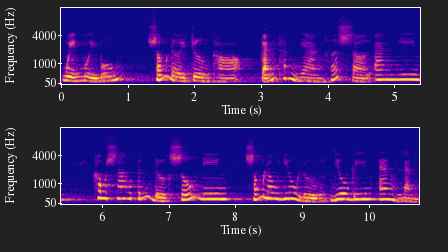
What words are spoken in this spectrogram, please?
Nguyện 14 Sống đời trường thọ, Cảnh thanh nhàn hết sợ an nhiên. Không sao tính được số niên, Sống lâu vô lượng, vô biên, an lành.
